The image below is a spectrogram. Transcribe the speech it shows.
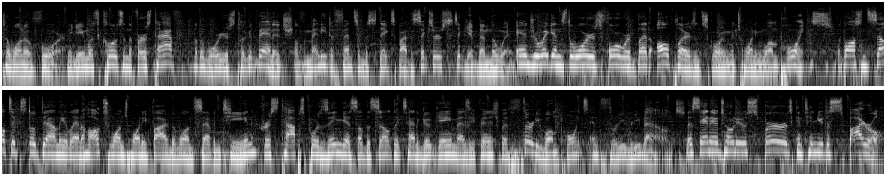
to 104. The game was close in the first half, but the Warriors took advantage of many defensive mistakes by the Sixers to give them the win. Andrew Wiggins, the Warriors forward, led all players in scoring with 21 points. The Boston Celtics took down the Atlanta Hawks 125 to 117. Chris Kristaps Porzingis of the Celtics had a good game as he finished with 31 points and 3 rebounds. The San Antonio Spurs continued to spiral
